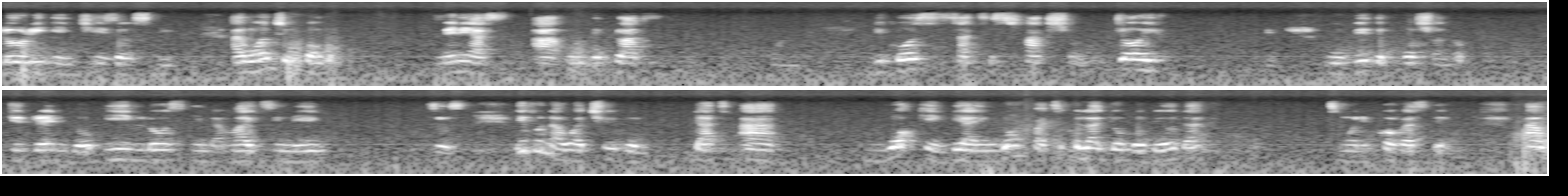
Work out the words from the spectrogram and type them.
Glory in Jesus' name. I want to come many as are on the platform because satisfaction, joy will be the portion of children, your in-laws in the mighty name Jesus. Even our children that are working, they are in one particular job or the other, this money covers them. And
